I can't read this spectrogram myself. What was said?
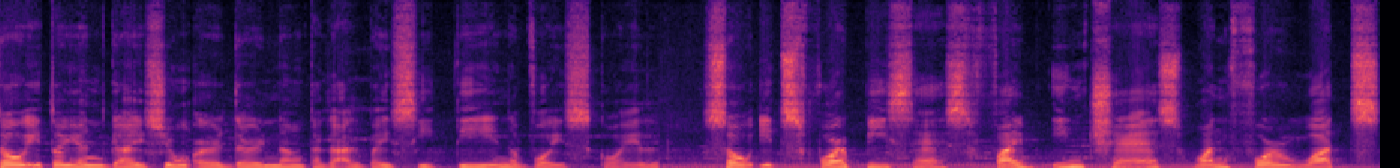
So, ito yan guys, yung order ng taga Albay City na voice coil. So, it's 4 pieces, 5 inches, 1 4 watts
